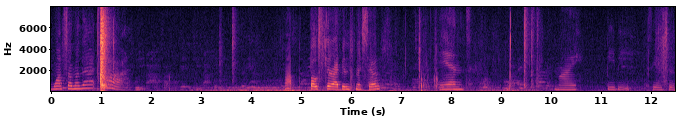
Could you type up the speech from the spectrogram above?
Want some of that? Ah. My poster I built myself. And my BB CO6.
